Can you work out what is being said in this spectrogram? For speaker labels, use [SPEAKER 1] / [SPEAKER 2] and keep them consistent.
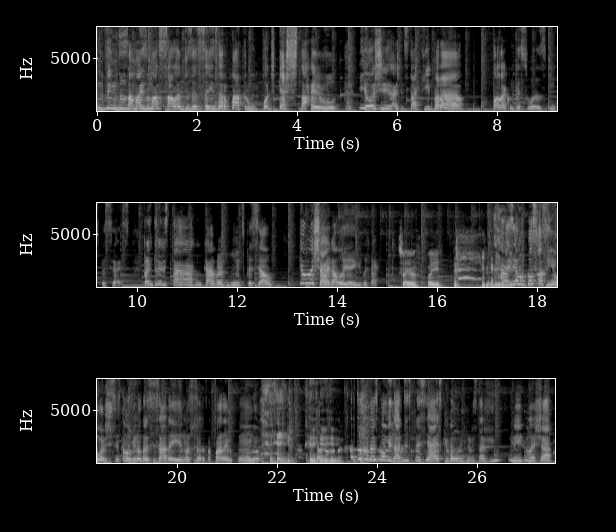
[SPEAKER 1] bem-vindos a mais uma Sala 1604, um podcast da Revo. E hoje a gente está aqui para falar com pessoas muito especiais. Para entrevistar um cabra muito especial, que é o Lechar. Dá um oi aí, Lechar.
[SPEAKER 2] Sou eu, oi.
[SPEAKER 1] Mas eu não tô sozinho hoje. Vocês estão ouvindo outra risada aí, uma risada safada aí no fundo. eu tô com dois convidados especiais que vão entrevistar junto comigo, Lechar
